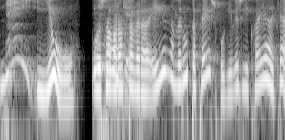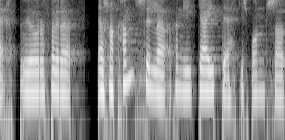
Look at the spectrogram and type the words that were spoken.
Nei, Jú, og það það var alltaf verið að eyða mér út af Facebook, ég vissi ekki hvað ég hefði gert og ég var alltaf verið að, eða svona cancela þannig ég gæti ekki sponsað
